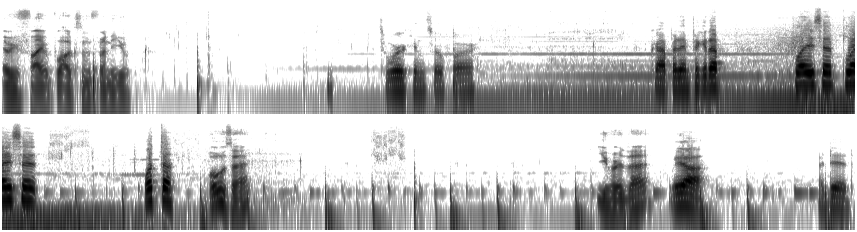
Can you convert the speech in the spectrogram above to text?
every five blocks in front of you. It's working so far. Crap, I didn't pick it up. Place it, place it. What the? What was that? You heard that? Yeah. I did.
